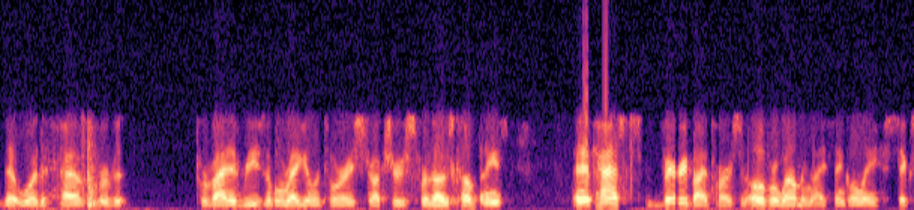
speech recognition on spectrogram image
that would have prov- provided reasonable regulatory structures for those companies. And it passed very bipartisan, overwhelming. I think only six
